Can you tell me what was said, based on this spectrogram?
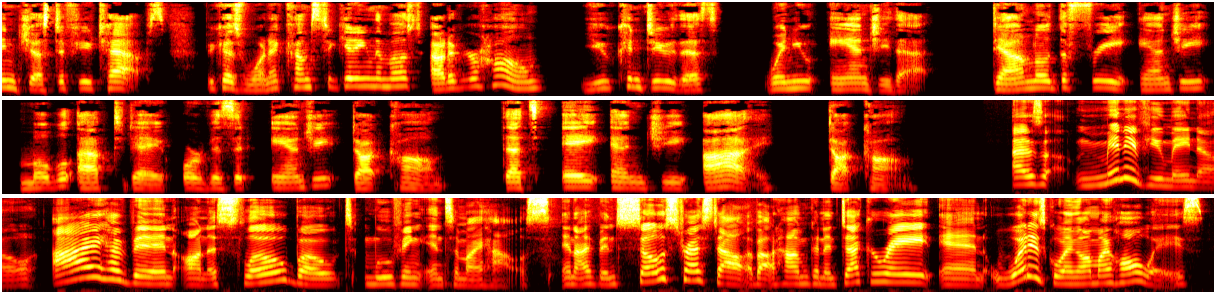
in just a few taps. Because when it comes to getting the most out of your home, you can do this when you Angie that. Download the free Angie mobile app today or visit Angie.com. That's A-N-G-I dot com. As many of you may know, I have been on a slow boat moving into my house, and I've been so stressed out about how I'm going to decorate and what is going on my hallways.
